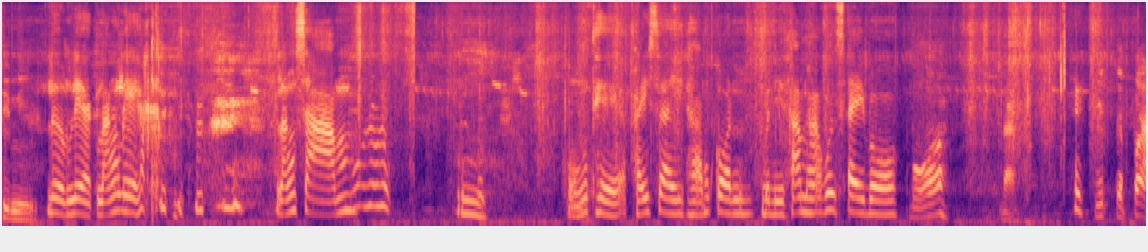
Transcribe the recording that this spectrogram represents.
ที่นี่เริ่มแหลกหลังแหลก หลังสามอืมของแท้ไผใส่ถามก่อนบัดนี้ถามหาคนใส่บ่บอน่ะ คิดแต่ป่า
